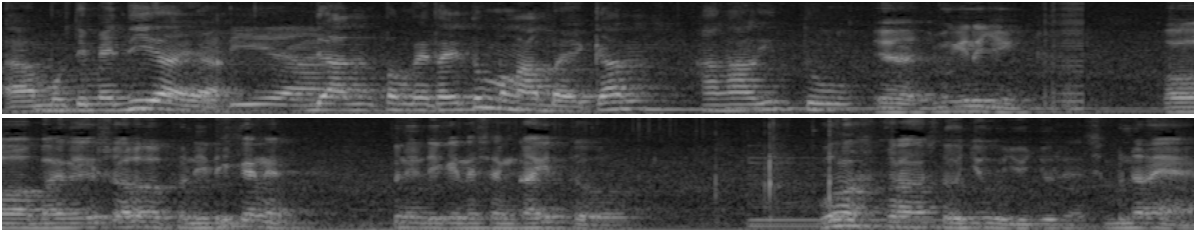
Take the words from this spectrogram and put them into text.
Eh, multimedia ya? Media. dan pemerintah itu mengabaikan hal-hal itu. Ya cuma gini jing. Oh balik lagi soal pendidikan ya pendidikan SMK itu gue kurang setuju jujur ya. Sebenarnya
